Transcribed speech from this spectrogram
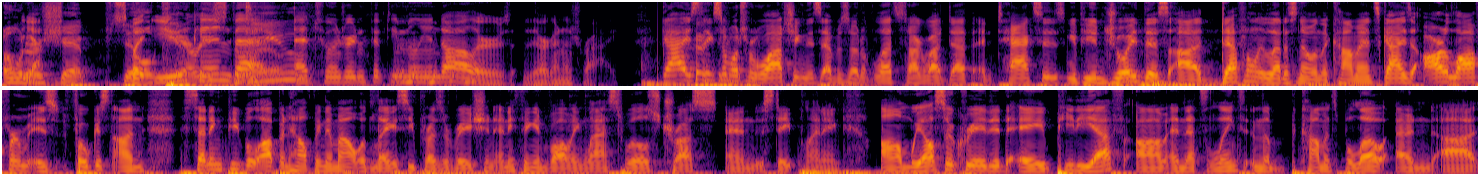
ownership still But you carries can bet through. at two hundred and fifty million dollars, they're gonna try. Guys, thanks so much for watching this episode of Let's Talk About Death and Taxes. If you enjoyed this, uh, definitely let us know in the comments. Guys, our law firm is focused on setting people up and helping them out with legacy preservation, anything involving last wills, trusts, and estate planning. Um, we also created a PDF, um, and that's linked in the comments below, and uh,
